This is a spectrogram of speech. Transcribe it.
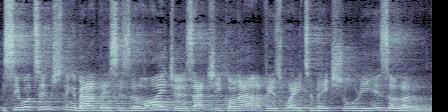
You see, what's interesting about this is Elijah has actually gone out of his way to make sure he is alone.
